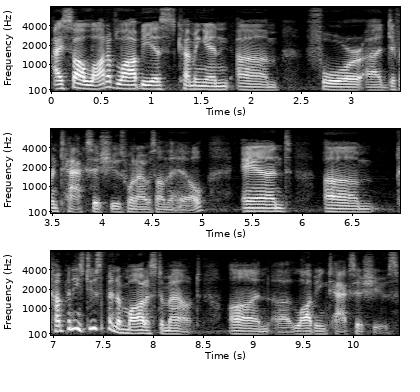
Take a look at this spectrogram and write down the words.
I, saw a lot of lobbyists coming in um, for uh, different tax issues when I was on the Hill. And um, companies do spend a modest amount on uh, lobbying tax issues.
